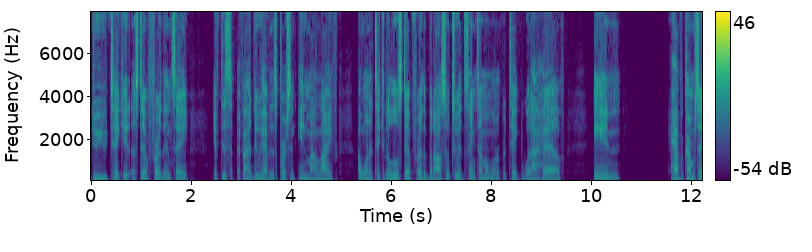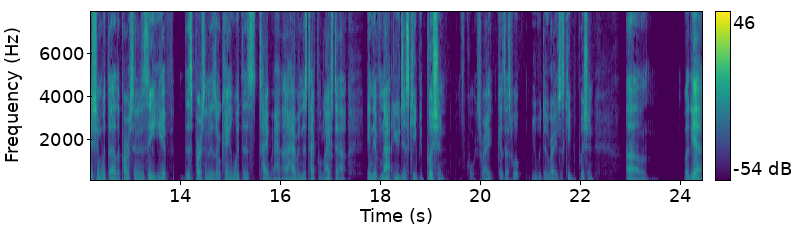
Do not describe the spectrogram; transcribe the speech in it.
do you take it a step further and say, if this, if I do have this person in my life, I want to take it a little step further, but also too at the same time, I want to protect what I have and have a conversation with the other person to see if this person is okay with this type uh, having this type of lifestyle. And if not you just keep it pushing of course right? Because that's what we would do right? Just keep it pushing um but yeah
